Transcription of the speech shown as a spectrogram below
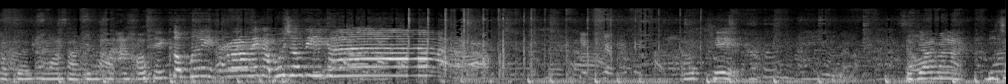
ขอบคุณค่ะขอบคุณค่ะอะขอเสียงตบมืออีกรอบให้กับผู้โชคดีค่ะ โอเค สุดยอดมาก ดีใจ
